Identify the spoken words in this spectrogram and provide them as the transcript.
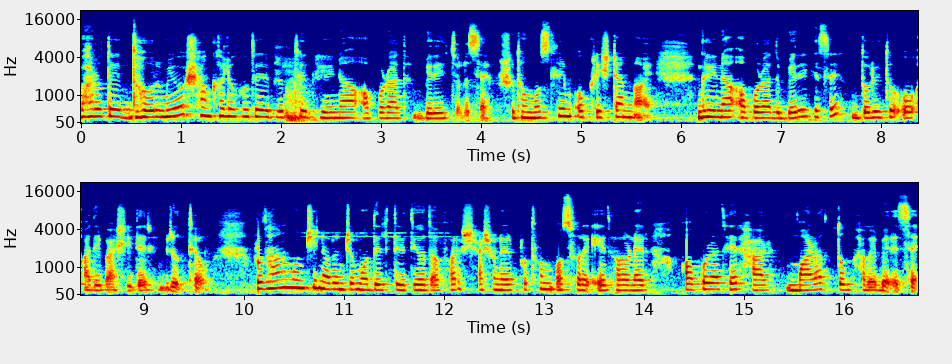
ভারতে ধর্মীয় সংখ্যালঘুদের বিরুদ্ধে ঘৃণা, অপরাধ বেড়েই চলেছে। শুধু মুসলিম ও খ্রিস্টান নয়, ঘৃণা, অপরাধ বেড়ে গেছে দলিত ও আদিবাসীদের বিরুদ্ধেও। প্রধানমন্ত্রী নরেন্দ্র মোদীর তৃতীয় দফার শাসনের প্রথম বছরে এ ধরনের অপরাধের হার মারাত্মকভাবে বেড়েছে।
